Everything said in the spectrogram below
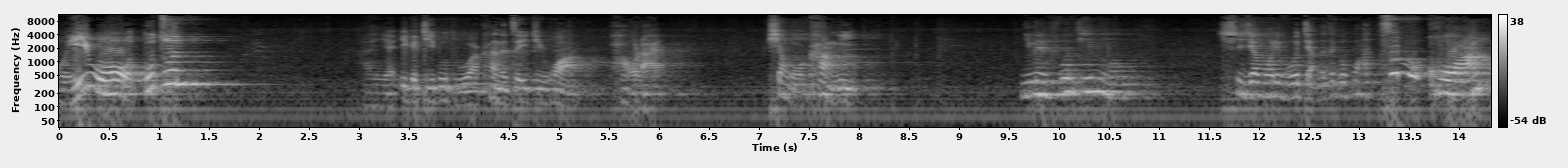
唯我独尊。”哎呀，一个基督徒啊，看了这一句话，跑来向我抗议。你们佛经哦，释迦牟尼佛讲的这个话这么狂，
